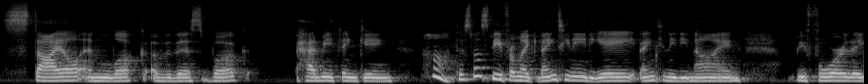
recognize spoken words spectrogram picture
style and look of this book had me thinking, huh, this must be from like 1988, 1989, before the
